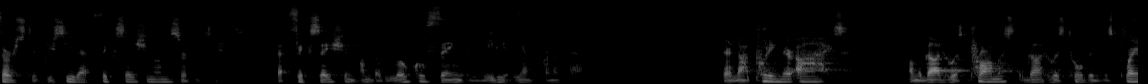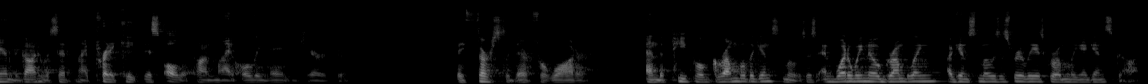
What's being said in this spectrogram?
thirsted. You see that fixation on the circumstance, that fixation on the local thing immediately in front of them. They're not putting their eyes on the God who has promised, the God who has told them his plan, the God who has said, and I predicate this all upon my holy name and character. They thirsted there for water, and the people grumbled against Moses. And what do we know grumbling against Moses really is? Grumbling against God.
